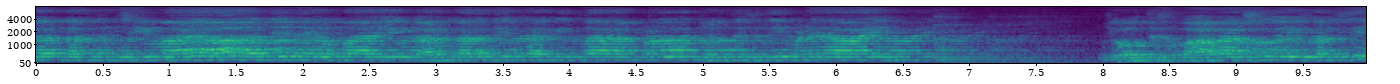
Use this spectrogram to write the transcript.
ਕਰ ਦਰਸ਼ਨ ਸੀ ਮਾਇਆ ਜਿਨੇ ਉਪਾਈ ਕਰ ਕਰ ਦੇਖਾ ਕੀਤਾ ਆਪਣਾ ਜੋ ਤਿਸ ਦੀ ਬੜਾਈ ਜੋ ਤਿਸ ਭਾਵੈ ਸੋਈ ਕਰਸੀ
